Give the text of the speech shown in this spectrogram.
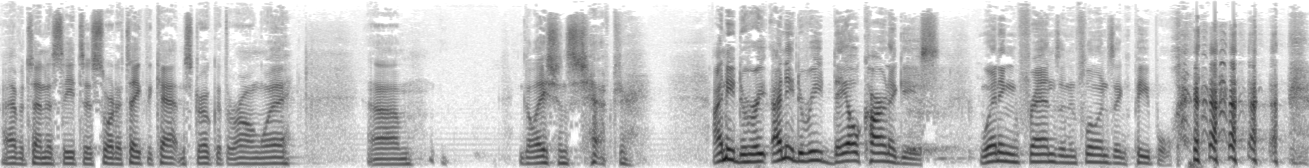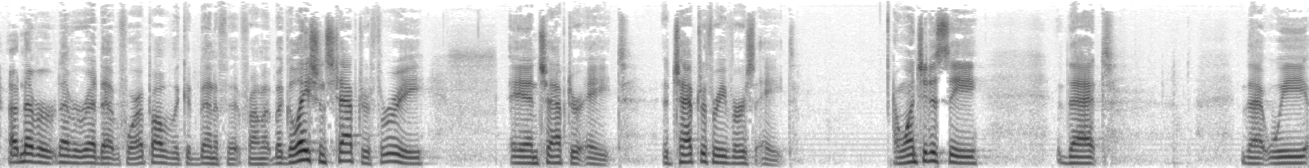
I have a tendency to sort of take the cat and stroke it the wrong way. Um, Galatians chapter. I need to read. I need to read Dale Carnegie's "Winning Friends and Influencing People." I've never never read that before. I probably could benefit from it. But Galatians chapter three and chapter eight, uh, chapter three, verse eight. I want you to see that that we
